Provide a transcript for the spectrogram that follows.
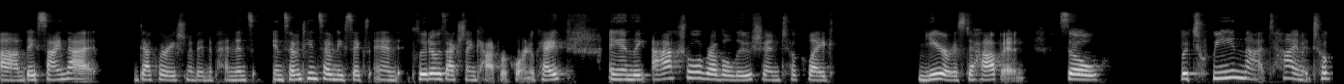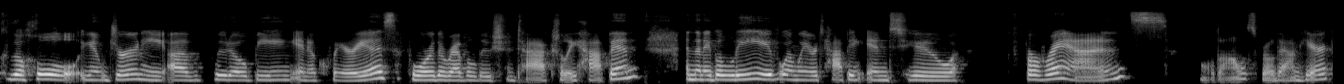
Um, they signed that Declaration of Independence in 1776, and Pluto was actually in Capricorn. Okay. And the actual revolution took like years to happen. So between that time it took the whole you know journey of pluto being in aquarius for the revolution to actually happen and then i believe when we were tapping into France, hold on, we'll scroll down here.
